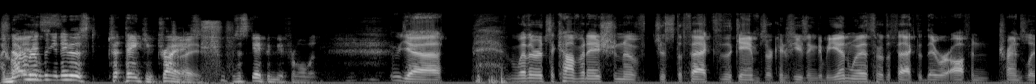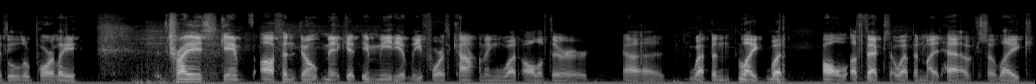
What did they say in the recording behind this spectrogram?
I'm not remembering the name of this. T- thank you, tri-Ace. tri-Ace. It's escaping me for a moment. Yeah, whether it's a combination of just the fact that the games are confusing to begin with, or the fact that they were often translated a little poorly, tri-Ace games often don't make it immediately forthcoming what all of their uh, weapon, like what all effects a weapon might have. So, like,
